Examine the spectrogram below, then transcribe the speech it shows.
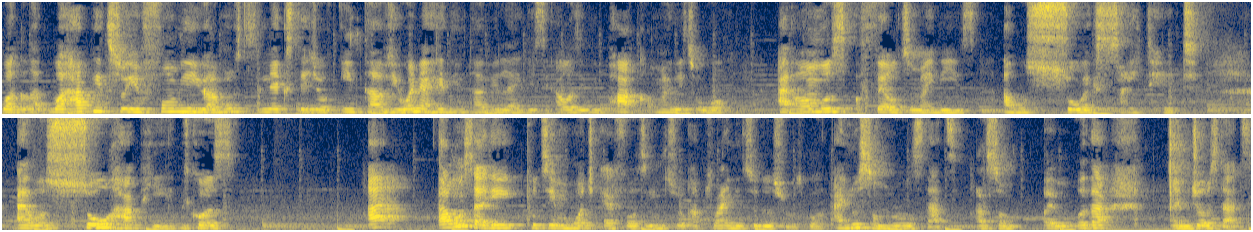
we're, we're happy to inform you you are moved to the next stage of interview. When I heard interview like this, I was in the park on my way to work. I almost fell to my knees. I was so excited. I was so happy because I I won't say I didn't put in much effort into applying into those roles, but I know some roles that and some um, other um, jobs that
